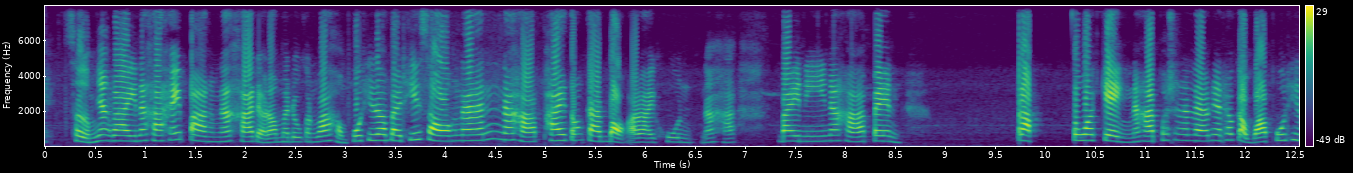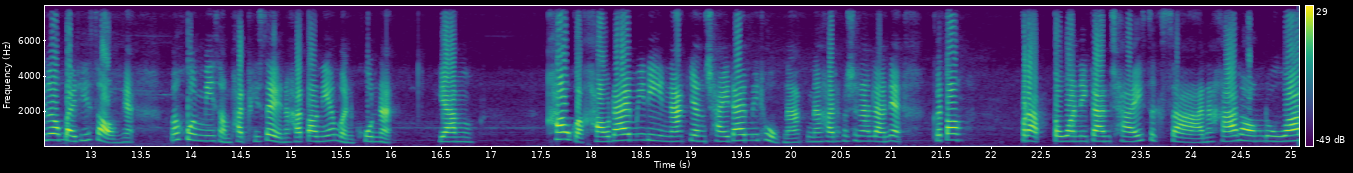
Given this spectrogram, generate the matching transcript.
ษเสริมอย่างไรนะคะ ให้ปังนะคะ เดี๋ยวเรามาดูกันว่าของผู้ที่เลือกใบที่สองนั้นนะคะไพ่ต้องการบอกอะไรคุณนะคะ ใบนี้นะคะเป็นปรับตัวเก่งนะคะ เพราะฉะนั้นแล้วเนี่ยเท่ากับว่าผู้ที่เลือกใบที่สองเนี่ยเมื่อคุณมีสัมผัสพิเศษนะคะ ตอนนี้เหมือนคุณอะยังเข้ากับเขาได้ไม่ดีนัก ยังใช้ได้ไม่ถูกนักนะคะ เพราะฉะนั้นแล้วเนี่ยก็ต้อง ปรับตัวในการใช้ศึกษานะคะ ลองดูว่า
